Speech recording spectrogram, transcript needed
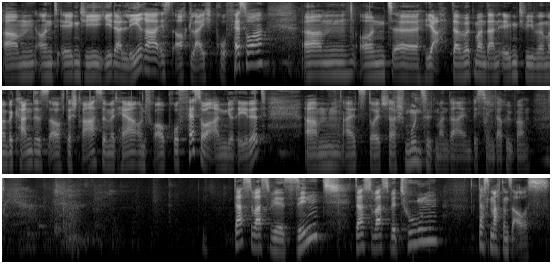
Ähm, und irgendwie jeder Lehrer ist auch gleich Professor. Ähm, und äh, ja, da wird man dann irgendwie, wenn man bekannt ist, auf der Straße mit Herr und Frau Professor angeredet. Ähm, als Deutscher schmunzelt man da ein bisschen darüber. Das, was wir sind, das, was wir tun, das macht uns aus.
